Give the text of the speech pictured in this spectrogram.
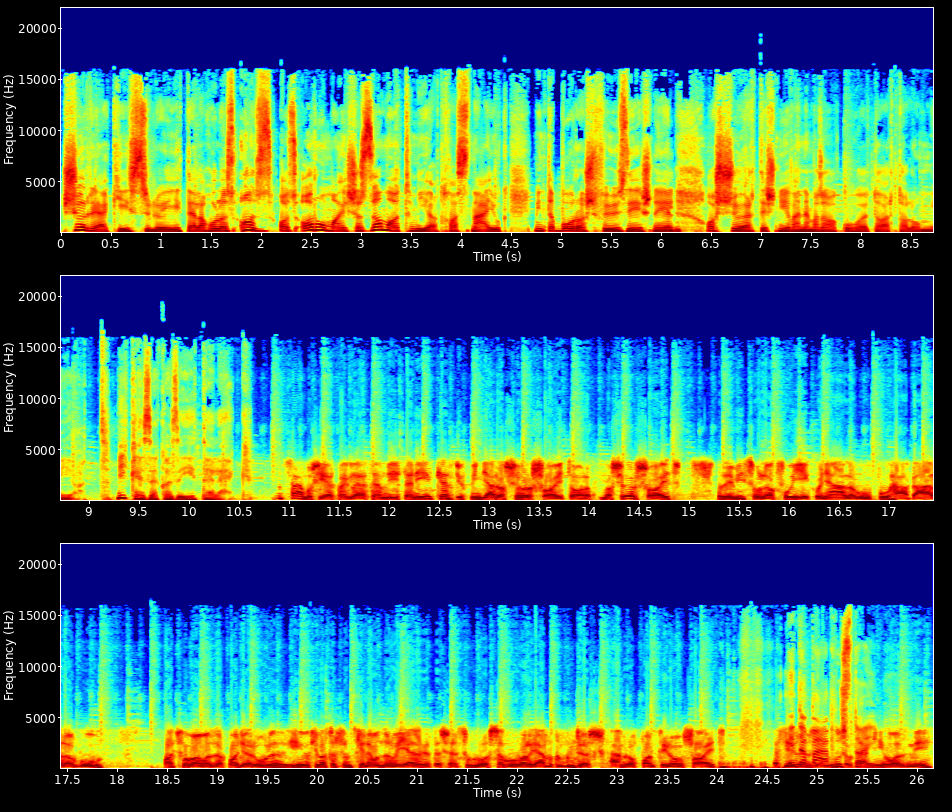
sörrel készülő étel, ahol az, az, az aroma és a zamat miatt használjuk, mint a boros főzésnél a sört, és nyilván nem az alkoholtartalom miatt. Mik ezek az ételek? Számos ilyet meg lehet említeni. Kezdjük mindjárt a sörsajttal. A sörsajt az egy viszonylag folyékony állagú, puhább állagú, Hadd fogalmazok magyarul, hivatalosan úgy kéne mondanom, hogy jellegzetesen szúró szagú, valójában büdös, ám roppant finom sajt. Ezt mint a pápusztai. kihozni.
